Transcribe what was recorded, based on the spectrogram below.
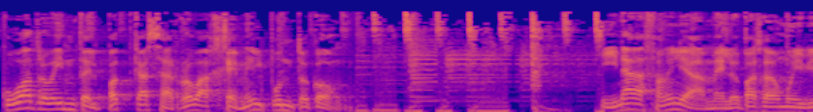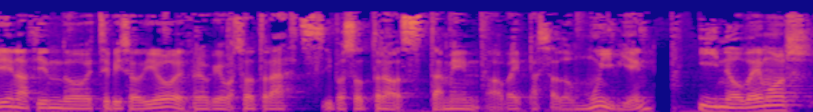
420 el podcast arroba gmail.com. Y nada familia, me lo he pasado muy bien haciendo este episodio, espero que vosotras y vosotros también lo habéis pasado muy bien. Y nos vemos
